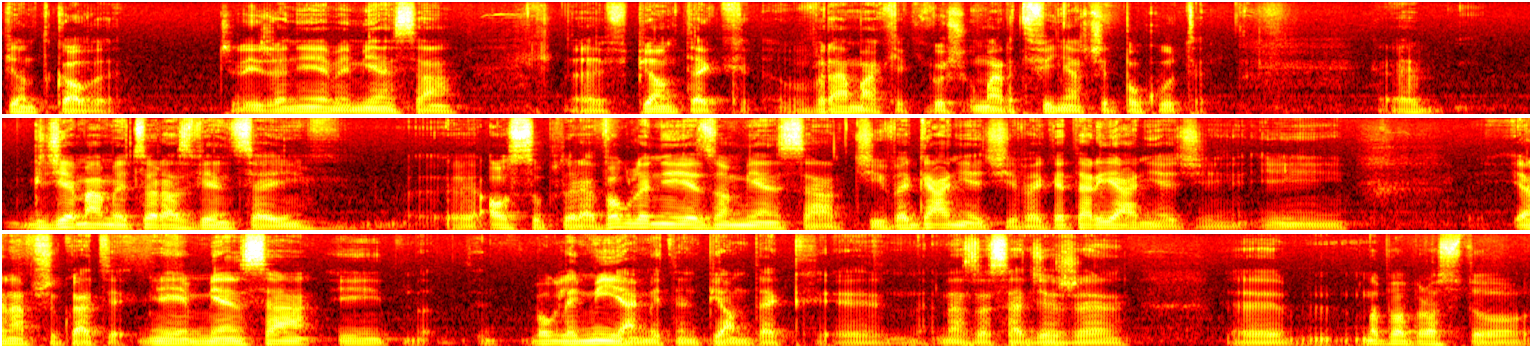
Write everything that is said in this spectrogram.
piątkowy, czyli że nie jemy mięsa e, w piątek w ramach jakiegoś umartwienia czy pokuty. E, Gdzie mamy coraz więcej e, osób, które w ogóle nie jedzą mięsa, ci weganie, ci wegetarianie, ci, i ja na przykład nie jem mięsa i no, w ogóle mija mnie ten piątek y, na zasadzie, że y, no po prostu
